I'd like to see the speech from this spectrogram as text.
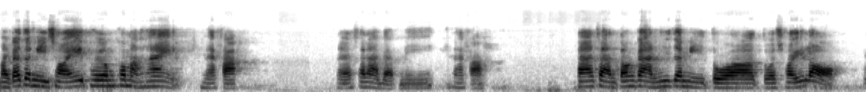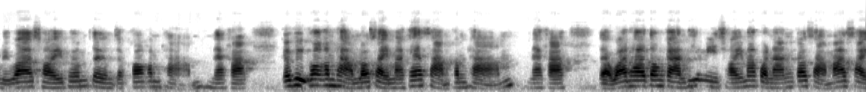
มันก็จะมีช้อยเพิ่มเข้ามาให้นะคะในลักษณะแบบนี้นะคะ ถ้าอาจารย์ต้องการที่จะมีตัวตัวช้อยหลอกหรือว่าช้อยเพิ่มเติมจากข้อคำถามนะคะ ก็คือข้อคำถามเราใส่มาแค่สามคำถามนะคะ แต่ว่าถ้าต้องการที่มีช้อยมากกว่านั้น ก็สามารถใส่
